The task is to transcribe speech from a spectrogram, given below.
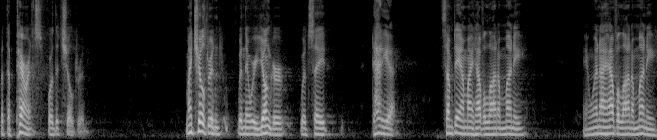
but the parents for the children. My children, when they were younger, would say, Daddy, uh, someday I might have a lot of money. And when I have a lot of money,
